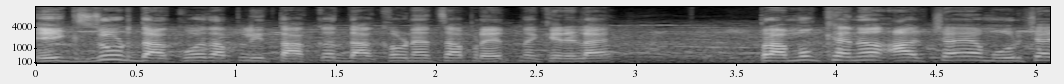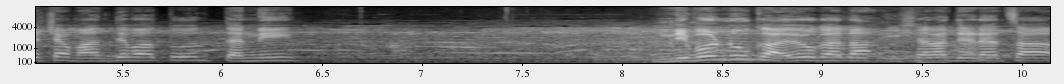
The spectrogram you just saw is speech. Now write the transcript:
एकजूट दाखवत आपली ताकद दाखवण्याचा प्रयत्न केलेला आहे. प्रामुख्यानं आजच्या या मोर्चाच्या माध्यमातून त्यांनी निवडणूक आयोगाला इशारा देण्याचा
